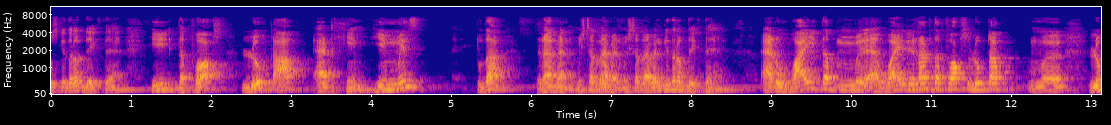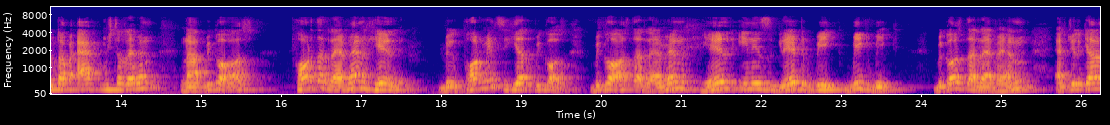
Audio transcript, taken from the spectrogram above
उसकी तरफ़ देखते हैं he the fox looked up at him him means to the raven mr raven mr raven की तरफ़ देखते हैं and why the why renard the fox looked up looked up at mr raven now because for the raven held for means here because because the raven held in is great big big big because the raven actually क्या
